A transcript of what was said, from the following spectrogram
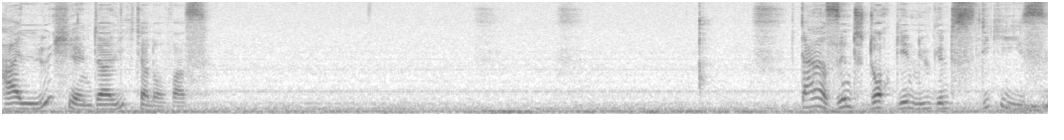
Hallöchen, da liegt ja noch was. Da sind doch genügend Stickies.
